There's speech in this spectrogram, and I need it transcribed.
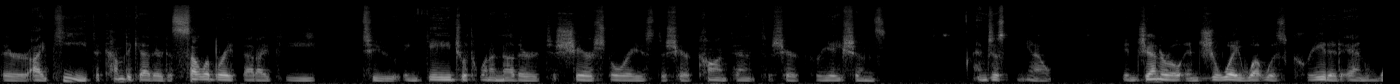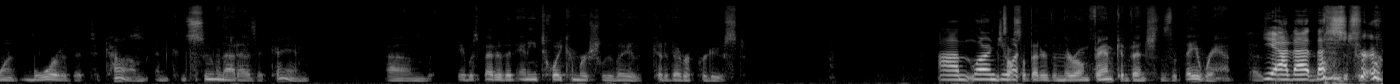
their IP to come together to celebrate that IP, to engage with one another, to share stories, to share content, to share creations, and just, you know, in general enjoy what was created and want more of it to come and consume that as it came. Um, it was better than any toy commercial they could have ever produced. Um, Lauren, do It's you want? also better than their own fan conventions that they ran. as- Yeah, that that is true.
